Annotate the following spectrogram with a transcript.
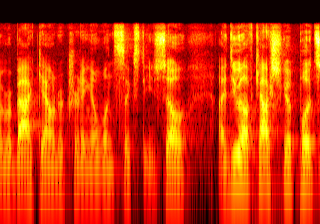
and we're back down to trading at 160. So I do have cash good puts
